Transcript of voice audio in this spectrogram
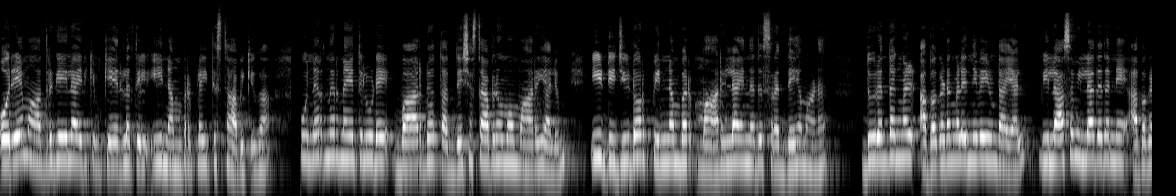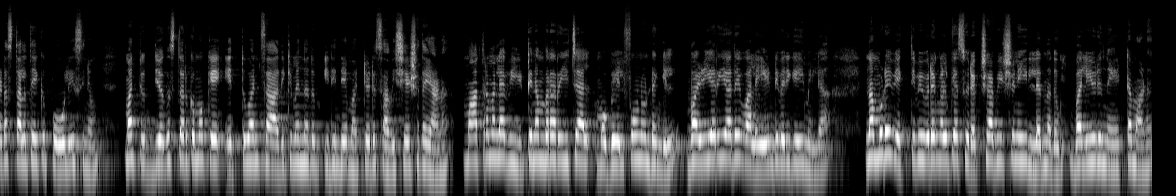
ഒരേ മാതൃകയിലായിരിക്കും കേരളത്തിൽ ഈ നമ്പർ പ്ലേറ്റ് സ്ഥാപിക്കുക. പുനർനിർണയത്തിലൂടെ വാർഡോ തദ്ദേശ സ്ഥാപനമോ മാറിയാലും ഈ ഡിജിഡോർ പിൻ നമ്പർ മാറില്ല എന്നത് ശ്രദ്ധേയമാണ്. ദുരന്തങ്ങൾ അപകടങ്ങൾ എന്നിവയുണ്ടായാൽ വിലാസമില്ലാതെ തന്നെ അപകട സ്ഥലത്തേക്ക് പോലീസിനും മറ്റുദ്യോഗസ്ഥർക്കുമൊക്കെ എത്തുവാൻ സാധിക്കുമെന്നതും ഇതിന്റെ മറ്റൊരു സവിശേഷതയാണ്. മാത്രമല്ല വീട്ടു നമ്പർ അറിയിച്ചാൽ മൊബൈൽ ഫോൺ ഉണ്ടെങ്കിൽ വഴിയറിയാതെ വലയേണ്ടി വരികയുമില്ല. നമ്മുടെ വ്യക്തിവിവരങ്ങൾക്ക് സുരക്ഷാ ഭീഷണി ഇല്ലെന്നതും വലിയൊരു നേട്ടമാണ്.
